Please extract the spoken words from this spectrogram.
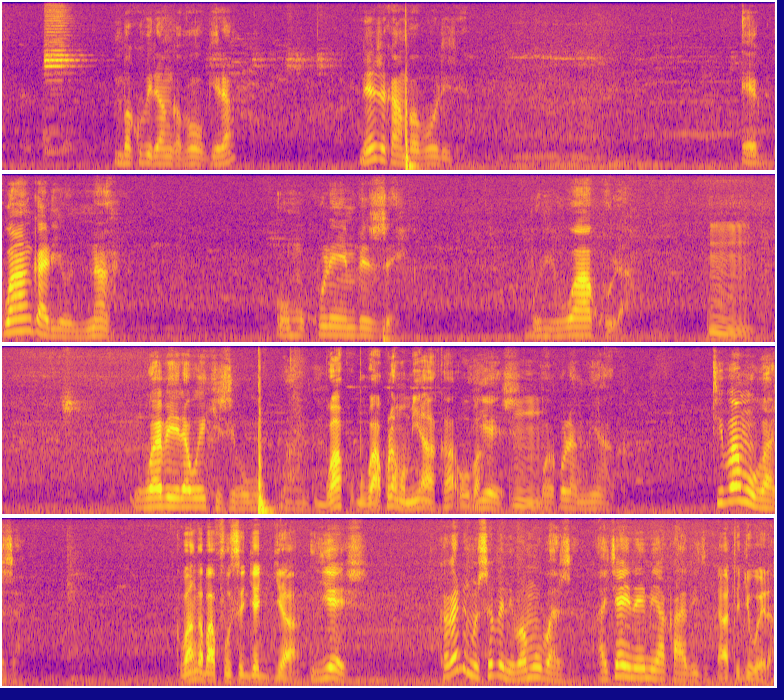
mbakubira nga boogera. Naye nze kambabuulire eggwanga lyonna omukulembeze buli lwakula. Mm. wabeerawo ekizibu mu ggwanga. Bwaku- bwakula mu myaka oba? Yes Mm. bwakula mu myaka. Tibamubaza kubanga bafuuse jjajja. Yes. Kakati museveni bamubaza akyalina emyaka abiri. Ategiwera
